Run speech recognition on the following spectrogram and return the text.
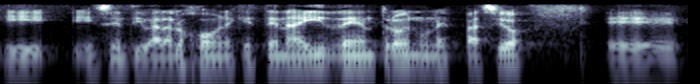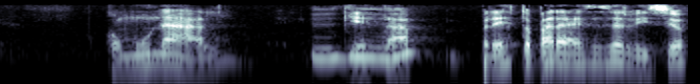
y incentivar a los jóvenes que estén ahí dentro en un espacio eh, comunal que está presto para ese servicio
